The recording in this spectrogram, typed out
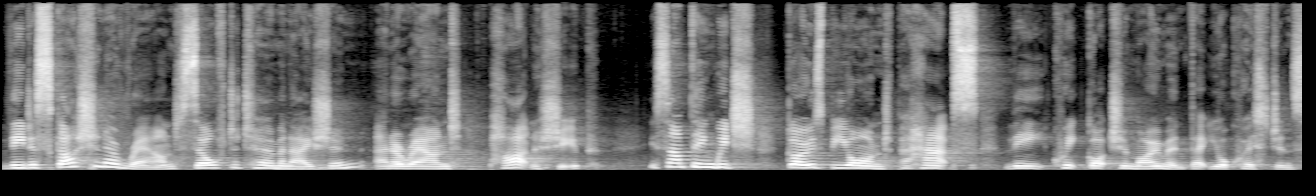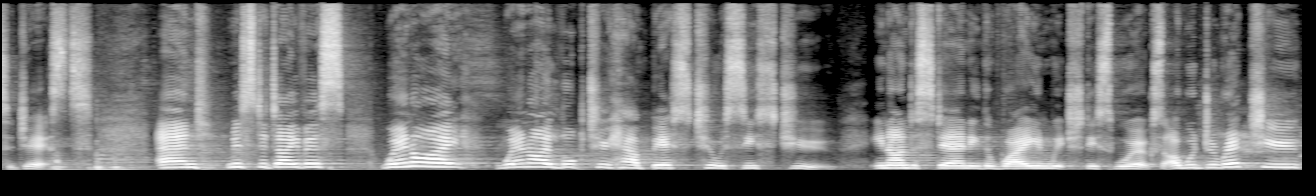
the discussion around self-determination and around partnership is something which goes beyond perhaps the quick gotcha moment that your question suggests. And Mr Davis, when I, when I look to how best to assist you in understanding the way in which this works. I would direct you,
